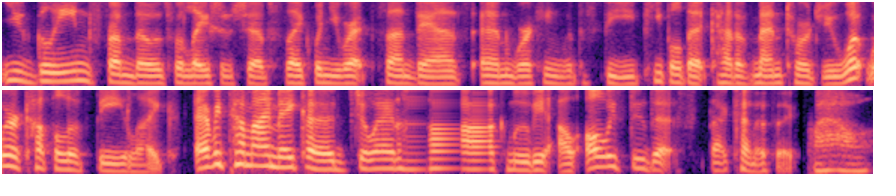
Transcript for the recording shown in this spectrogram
you gleaned from those relationships like when you were at Sundance and working with the people that kind of mentored you? What were a couple of the like every time I make a Joanne Hock movie I'll always do this that kind of thing? Wow.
